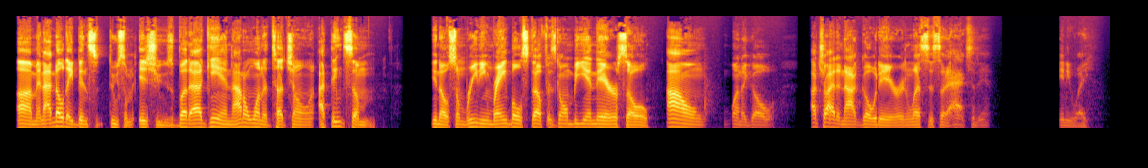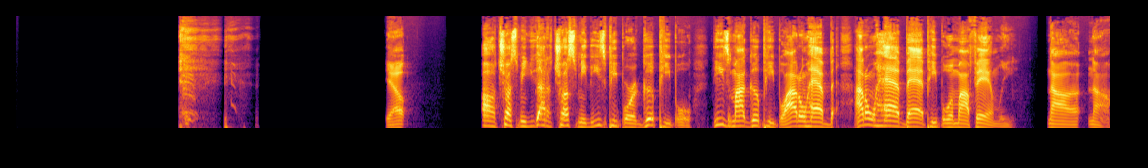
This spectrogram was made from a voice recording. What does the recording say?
Um, and I know they've been through some issues, but again, I don't want to touch on. I think some, you know, some reading rainbow stuff is going to be in there, so I don't want to go. I try to not go there unless it's an accident. Anyway. yep. Oh, trust me, you gotta trust me. These people are good people. These are my good people. I don't have I don't have bad people in my family. Nah, nah.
